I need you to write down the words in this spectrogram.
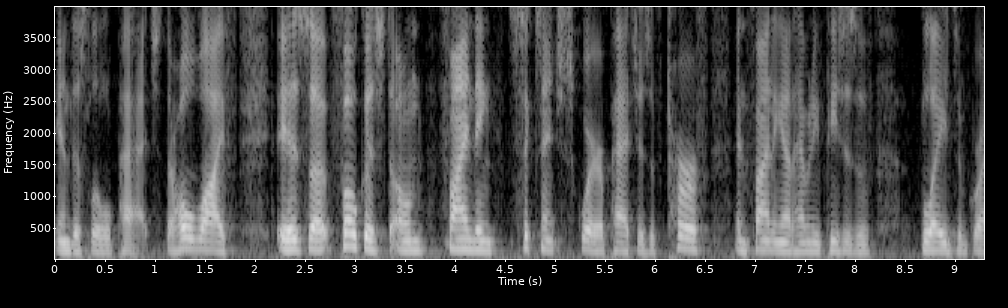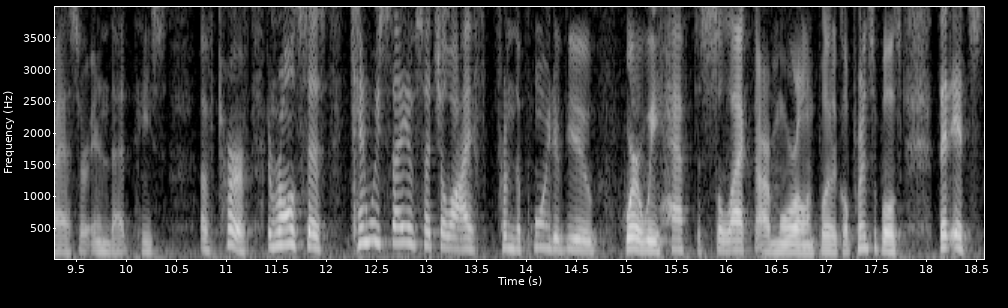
in this little patch. Their whole life is uh, focused on finding six inch square patches of turf and finding out how many pieces of blades of grass are in that piece of turf. And Rawls says, can we say of such a life from the point of view where we have to select our moral and political principles that it's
